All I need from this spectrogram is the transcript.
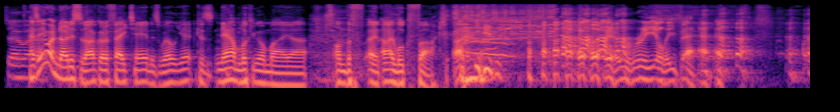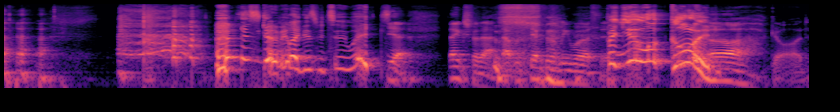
so uh, Has anyone noticed that I've got a fake tan as well yet? Because now I'm looking on my uh, on the f- and I look fucked. I look really bad. this is gonna be like this for two weeks. Yeah. Thanks for that. That was definitely worth it. But you look good. oh God.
